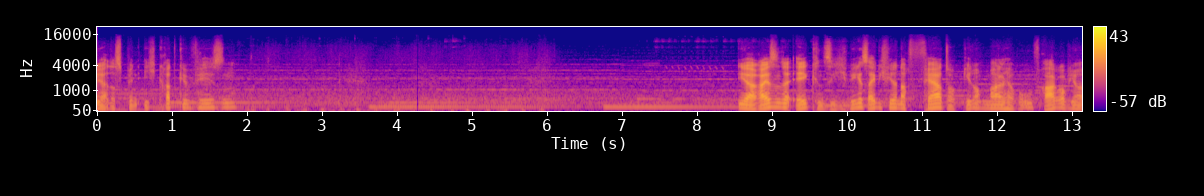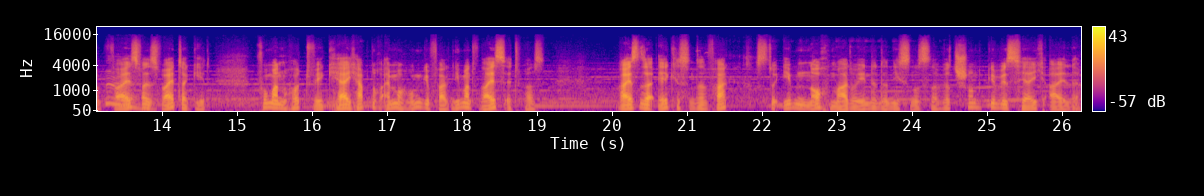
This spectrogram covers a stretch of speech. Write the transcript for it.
Ja, das bin ich gerade gewesen. Ja, Reisender elken sich. Ich will jetzt eigentlich wieder nach Ferdok. Geh noch mal herum, frage, ob jemand weiß, wann es weitergeht. Fuhrmann Hotweg. Ja, ich habe noch einmal rumgefragt. Niemand weiß etwas. Reisender Elkison. Dann fragst du eben nochmal, du Ende der Nichtsnutzer. Wird schon gewiss her, ich eile.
